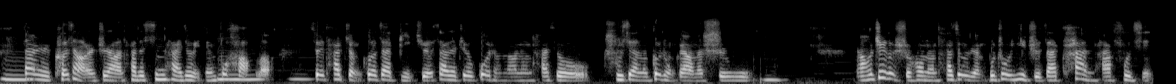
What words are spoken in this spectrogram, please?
嗯，但是可想而知啊，他的心态就已经不好了，嗯所以他整个在比决赛的这个过程当中，他就出现了各种各样的失误。嗯然后这个时候呢，他就忍不住一直在看他父亲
